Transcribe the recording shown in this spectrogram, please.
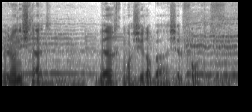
ולא נשלט, בערך כמו השיר הבא של פורטיס.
